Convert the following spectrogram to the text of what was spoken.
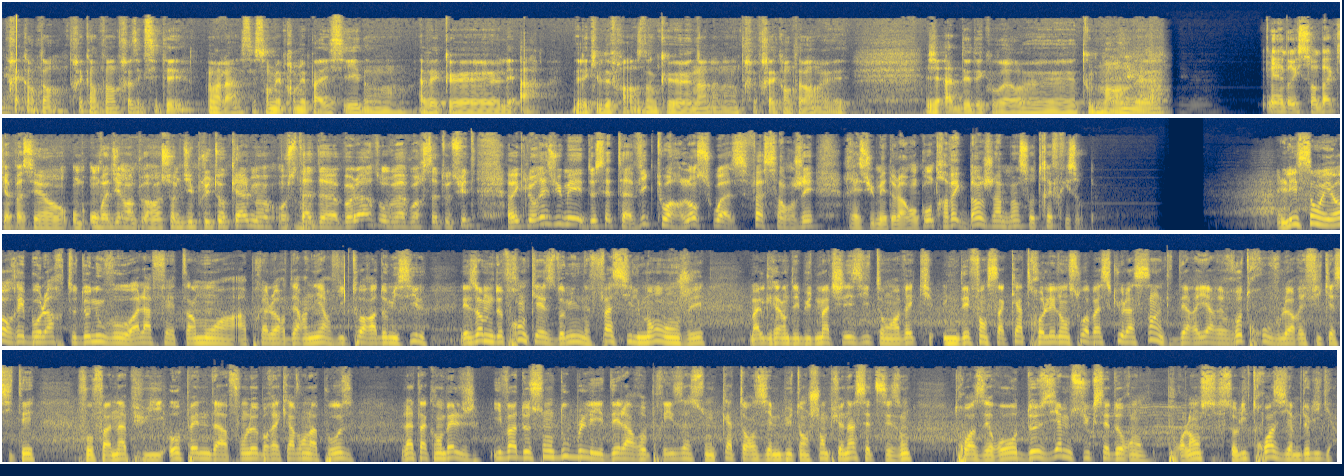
Très content, très content, très excité. Voilà, ce sont mes premiers pas ici avec les A de l'équipe de France. Donc euh, non, non, non, très très content. Et j'ai hâte de découvrir euh, tout le monde. Et Brice Samba qui a passé, on, va dire, un, samedi plutôt calme au stade Bollard. On va voir ça tout de suite avec le résumé de cette victoire lançoise face à Angers. Résumé de la rencontre avec Benjamin Sautré-Friseau. Les 100 et or et Bollard de nouveau à la fête un mois après leur dernière victoire à domicile. Les hommes de Francaise dominent facilement Angers. Malgré un début de match hésitant avec une défense à 4, les Lensois basculent à 5 derrière et retrouvent leur efficacité. Fofana puis Openda font le break avant la pause. L'attaquant belge y va de son doublé dès la reprise, son 14e but en championnat cette saison. 3-0, deuxième succès de rang pour Lens, solide troisième de Liga.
